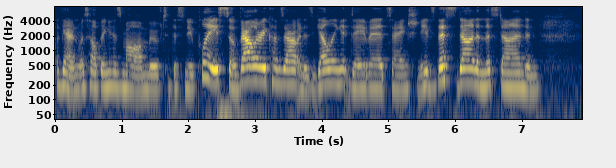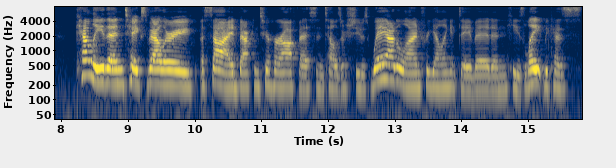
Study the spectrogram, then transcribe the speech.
again, was helping his mom move to this new place. So Valerie comes out and is yelling at David, saying she needs this done and this done. And Kelly then takes Valerie aside back into her office and tells her she was way out of line for yelling at David and he's late because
